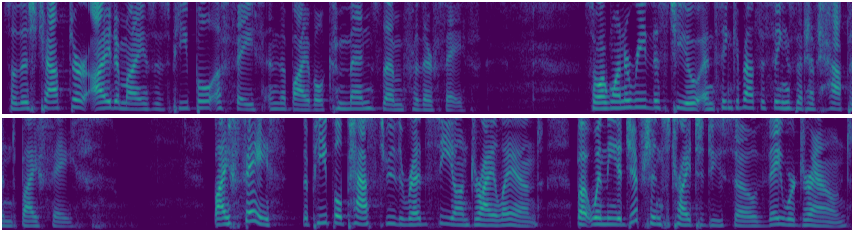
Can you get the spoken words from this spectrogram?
So this chapter itemizes people of faith in the Bible, commends them for their faith. So I want to read this to you and think about the things that have happened by faith. By faith, the people passed through the Red Sea on dry land, but when the Egyptians tried to do so, they were drowned.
